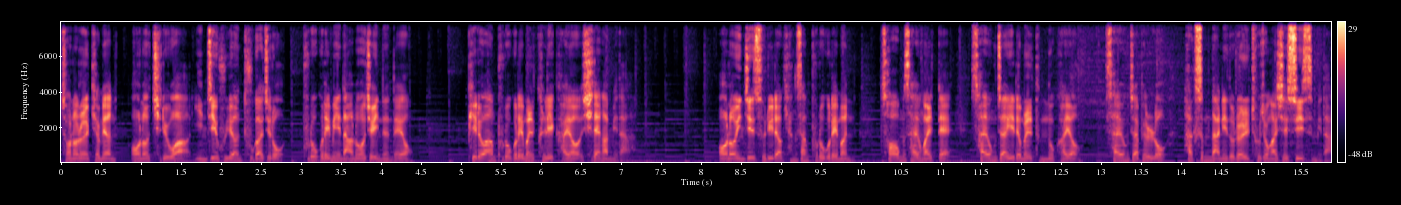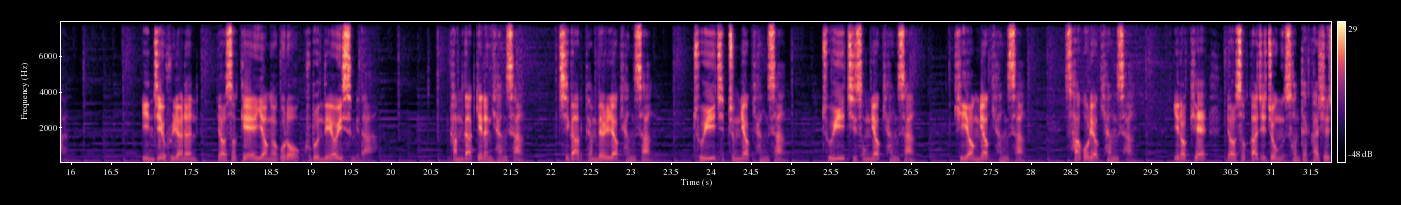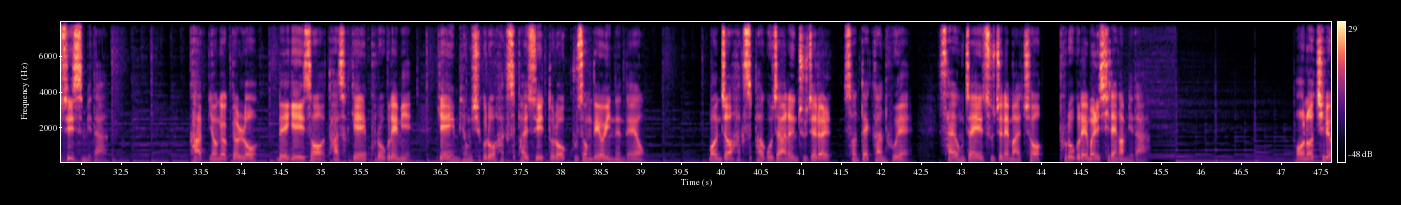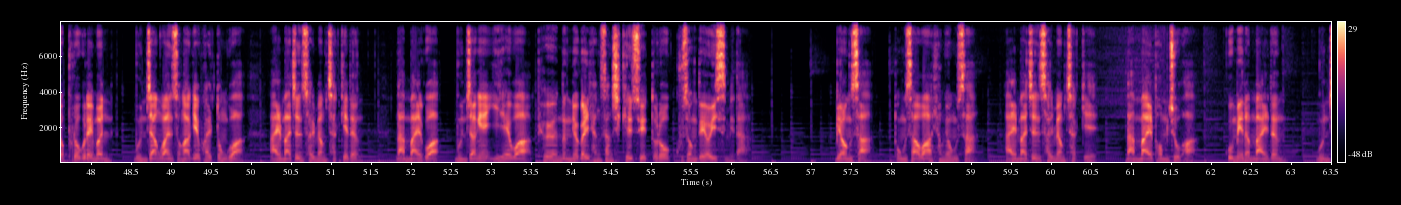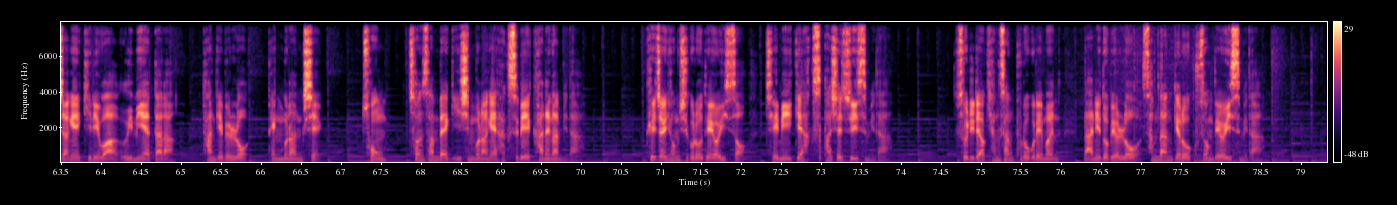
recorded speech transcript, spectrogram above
전원을 켜면 언어 치료와 인지 훈련 두 가지로 프로그램이 나누어져 있는데요. 필요한 프로그램을 클릭하여 실행합니다. 언어인지 수리력 향상 프로그램은 처음 사용할 때 사용자 이름을 등록하여 사용자별로 학습 난이도를 조정하실 수 있습니다. 인지 훈련은 6개의 영역으로 구분되어 있습니다. 감각 기능 향상, 지각 변별력 향상, 주의 집중력 향상, 주의 지속력 향상, 기억력 향상, 사고력 향상 이렇게 6가지 중 선택하실 수 있습니다. 각 영역별로 4개에서 5개의 프로그램이 게임 형식으로 학습할 수 있도록 구성되어 있는데요. 먼저 학습하고자 하는 주제를 선택한 후에 사용자의 수준에 맞춰 프로그램을 실행합니다. 언어 치료 프로그램은 문장 완성하기 활동과 알맞은 설명 찾기 등 낱말과 문장의 이해와 표현 능력을 향상시킬 수 있도록 구성되어 있습니다. 명사, 동사와 형용사, 알맞은 설명 찾기, 낱말 범주화, 꾸미는 말 등 문장의 길이와 의미에 따라 단계별로 100문항씩 총 1320문항의 학습이 가능합니다. 퀴즈 형식으로 되어 있어 재미있게 학습하실 수 있습니다. 수리력 향상 프로그램은 난이도별로 3단계로 구성되어 있습니다.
